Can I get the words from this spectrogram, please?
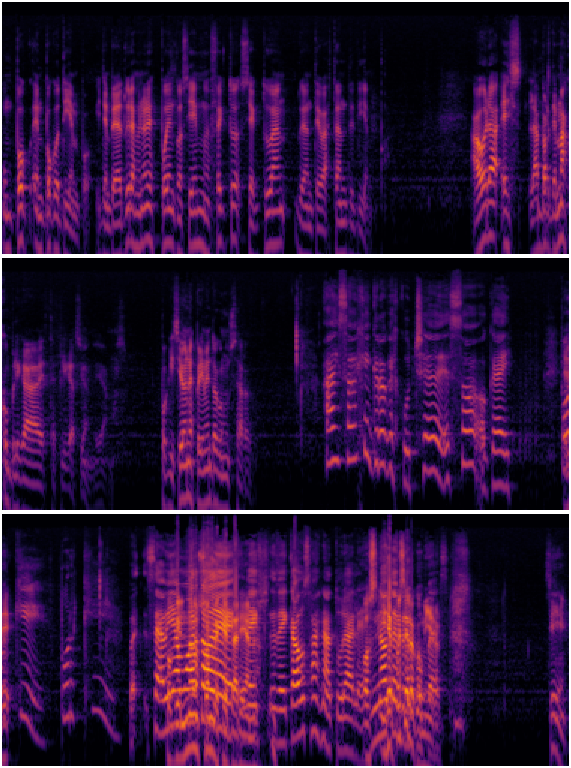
un poco, en poco tiempo. Y temperaturas menores pueden conseguir el mismo efecto si actúan durante bastante tiempo. Ahora es la parte más complicada de esta explicación, digamos. Porque hicieron un experimento con un cerdo. Ay, ¿sabes qué? Creo que escuché de eso. Ok. ¿Por Eh, qué? ¿Por qué? Se había Porque no muerto son de, vegetarianos. de- de causas naturales. O sea, no y te después se lo preocupes. comieron. Sí.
